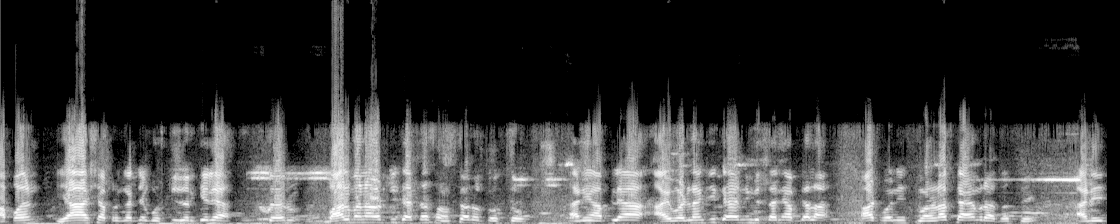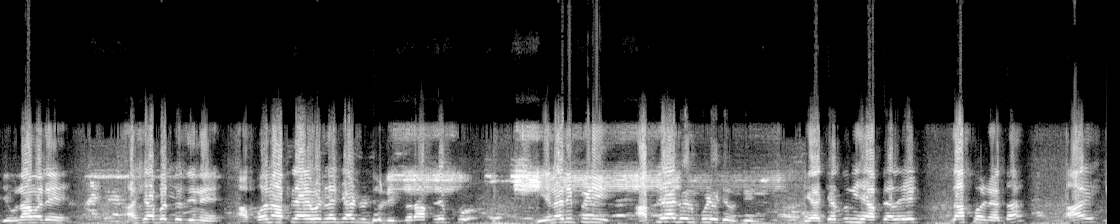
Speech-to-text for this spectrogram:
आपण या अशा प्रकारच्या गोष्टी जर केल्या तर बालमनावरती त्याचा संस्कार होत असतो. आणि आपल्या आईवडिलांची त्या निमित्ताने आपल्याला आठवणी स्मरणात कायम राहत असते. आणि जीवनामध्ये अशा पद्धतीने आपण आपल्या आईवडिलांची आठवण ठेवली. तर आपले येणारी पिढी आपली आठवण पुढे ठेवतील याच्यातून हे आपल्याला एक दाखवण्याचा हा एक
